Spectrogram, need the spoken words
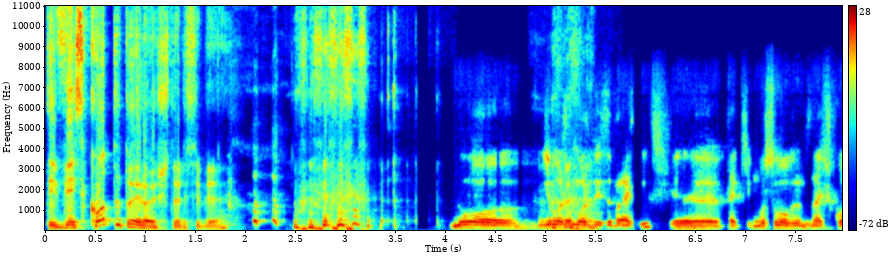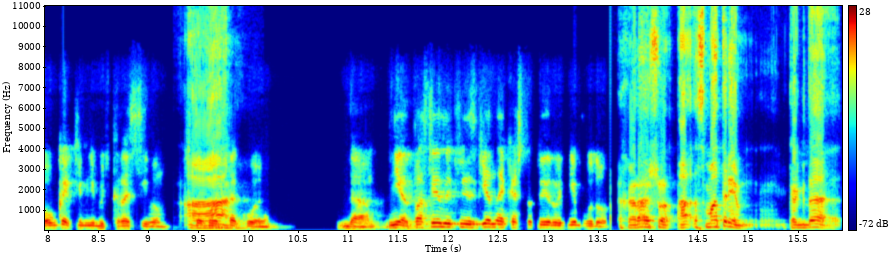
Ты весь код татуируешь, что ли, себе? но его же можно изобразить э, таким условным значком каким-нибудь красивым. Что-то такое. Да. Нет, последовательность гена я, конечно, татуировать не буду. Хорошо. А смотри, когда...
